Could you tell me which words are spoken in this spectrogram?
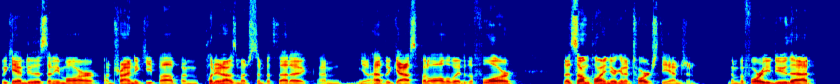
we can't do this anymore. I'm trying to keep up. I'm putting out as much sympathetic. I'm, you know, have the gas pedal all the way to the floor. But at some point, you're going to torch the engine. And before you do that,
